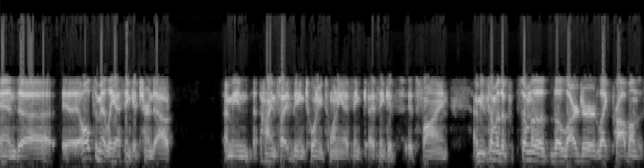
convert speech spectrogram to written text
and uh, ultimately I think it turned out. I mean, hindsight being twenty twenty, I think I think it's it's fine. I mean, some of the some of the, the larger like problems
